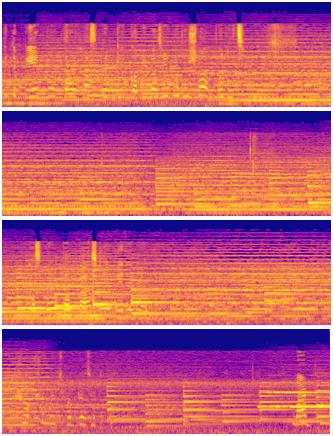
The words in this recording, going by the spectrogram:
কিন্তু বিয়ের পর তার হাজব্যান্ডকে কপিবাজের কথা সব বলেছে। মারধর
